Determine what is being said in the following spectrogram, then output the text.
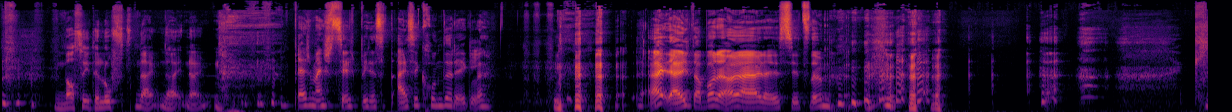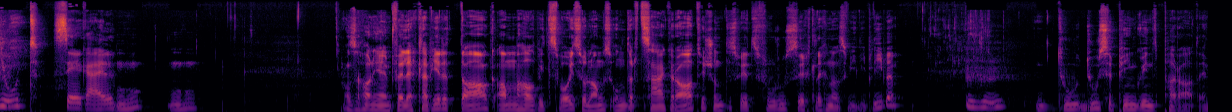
Nasse in der Luft, nein, nein, nein. Erst meinst du, zählt bei das 1 Sekunden Regel. nein, nein, aber nein, nein, das ist jetzt nicht mehr. Cute, sehr geil. Mhm, mhm. Also kann ich empfehlen, ich glaube jeden Tag am halb zwei, solange es unter 10 Grad ist und das wird voraussichtlich noch eine Weile bleiben. Mhm. Du, Duse Pinguins Parade.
